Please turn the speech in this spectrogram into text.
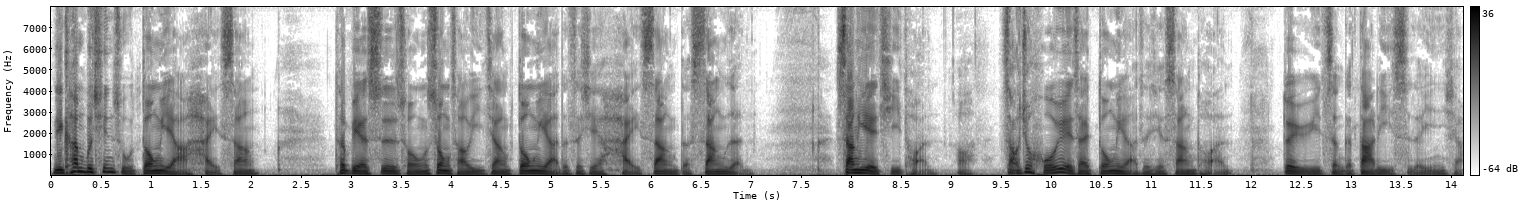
你看不清楚东亚海商，特别是从宋朝以降东亚的这些海上的商人、商业集团啊，早就活跃在东亚这些商团，对于整个大历史的影响。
